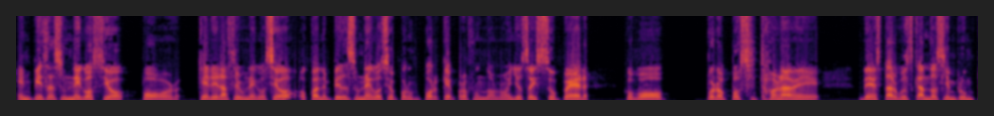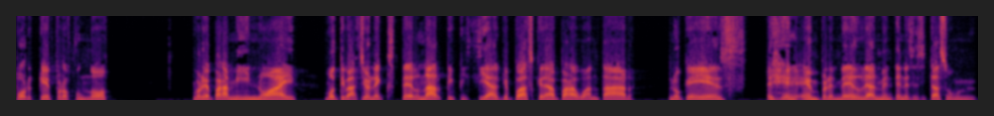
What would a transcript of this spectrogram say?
empiezas un negocio por querer hacer un negocio o cuando empiezas un negocio por un porqué profundo, ¿no? Yo soy súper como propositora de, de estar buscando siempre un porqué profundo, porque para mí no hay motivación externa artificial que puedas crear para aguantar lo que es emprender. Realmente necesitas un,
